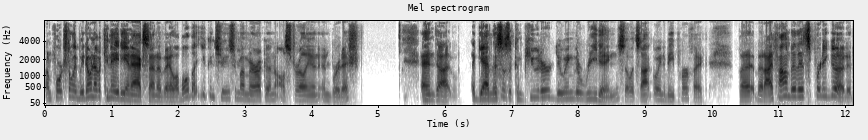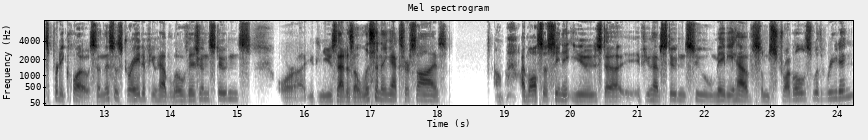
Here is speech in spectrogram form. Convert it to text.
Unfortunately, we don't have a Canadian accent available, but you can choose from American, Australian, and British. And uh, again, this is a computer doing the reading, so it's not going to be perfect. But, but I found that it's pretty good. It's pretty close. And this is great if you have low vision students, or uh, you can use that as a listening exercise. Um, I've also seen it used uh, if you have students who maybe have some struggles with reading.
